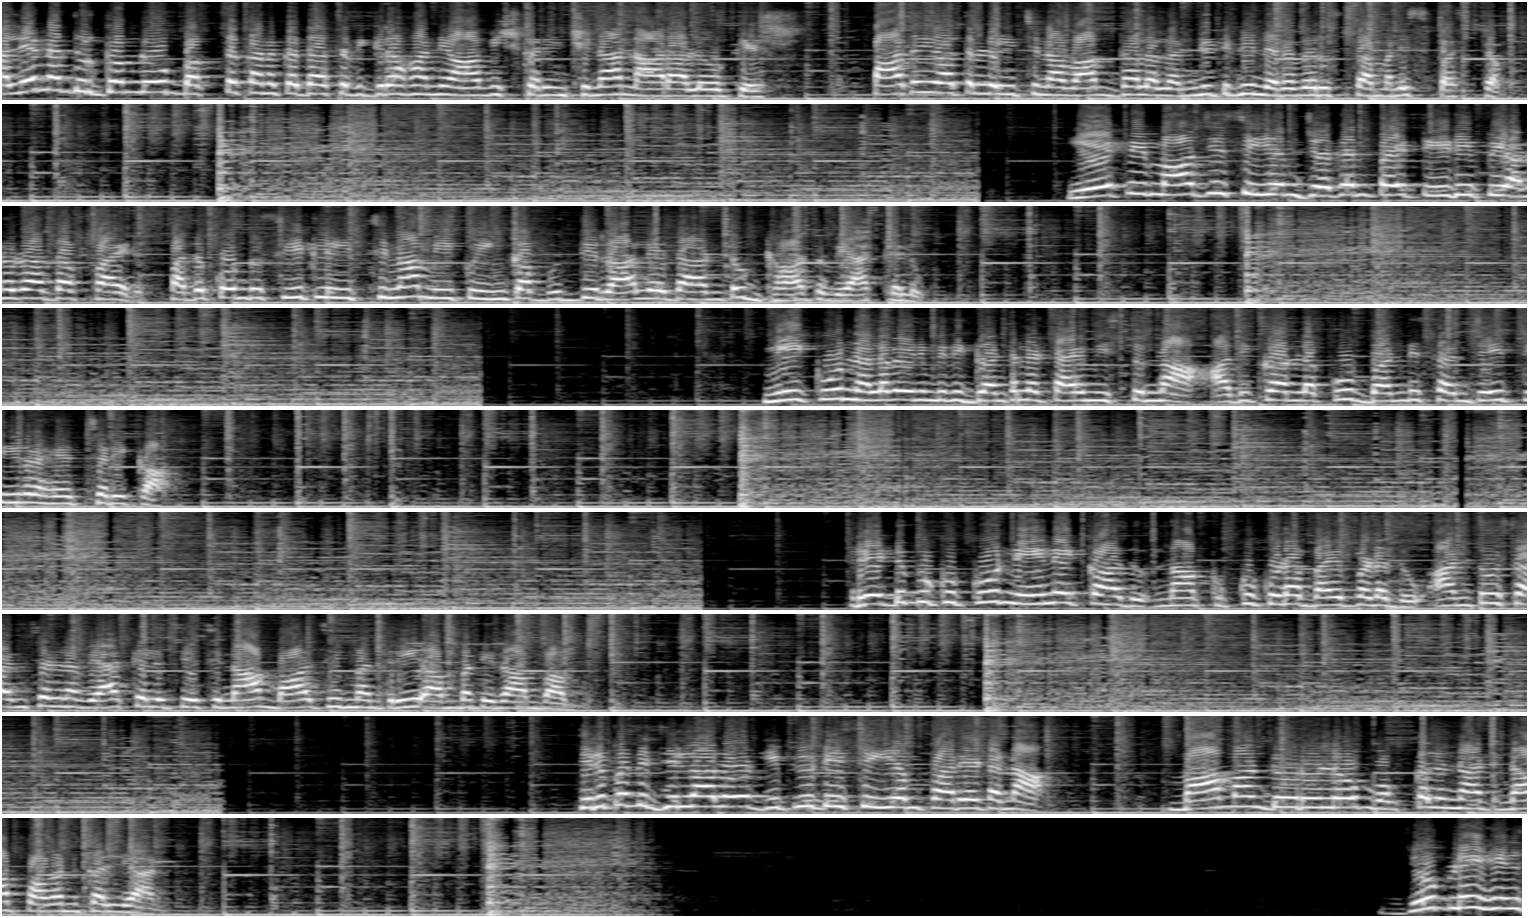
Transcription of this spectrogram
కళ్యాణదుర్గంలో భక్త కనకదాస విగ్రహాన్ని ఆవిష్కరించిన నారా లోకేష్. పాదయాత్రలో ఇచ్చిన వాగ్దానాలన్నింటినీ నెరవేరుస్తామని స్పష్టం. ఏపీ మాజీ సీఎం జగన్ పై టీడీపీ అనురాధ ఫైర్. పదకొండు సీట్లు ఇచ్చినా మీకు ఇంకా బుద్ధి రాలేదా అంటూ ఘాటు వ్యాఖ్యలు. మీకు నలభై ఎనిమిది గంటల టైం ఇస్తున్న అధికారులకు బండి సంజయ్ తీవ్ర హెచ్చరిక. రెడ్ బుక్కు నేనే కాదు నా కుక్కు కూడా భయపడదు అంటూ సంచలన వ్యాఖ్యలు చేసిన మాజీ మంత్రి అంబటి రాంబాబు. తిరుపతి జిల్లాలో డిప్యూటీ సీఎం పర్యటన. మామండూరులో మొక్కలు నాటిన పవన్ కళ్యాణ్. Jubilee hills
